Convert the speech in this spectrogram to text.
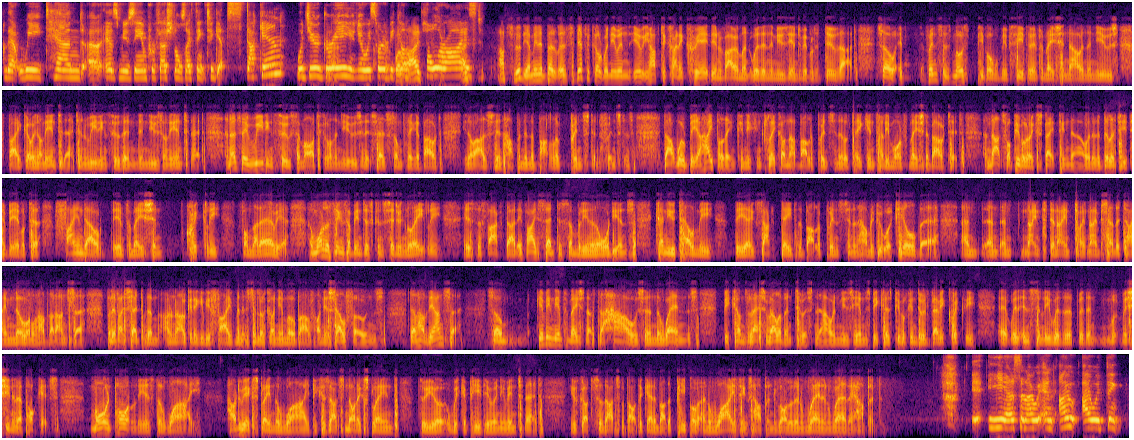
that we tend uh, as museum professionals, I think, to get stuck in. Would you agree? Yeah. You know, we sort of become well, I, polarized. I, Absolutely. I mean, but it's difficult when you in, you have to kind of create the environment within the museum to be able to do that. So, if, for instance, most people will receive their information now in the news by going on the internet and reading through the, the news on the internet. And as they're reading through some article on the news and it says something about, you know, as it happened in the Battle of Princeton, for instance, that will be a hyperlink, and you can click on that Battle of Princeton. And it'll take you and tell you more information about it. And that's what people are expecting now, and the ability to be able to find out the information quickly from that area. And one of the things I've been just considering lately is the fact that if I said to somebody in an audience, can you tell me the exact date of the Battle of Princeton and how many people were killed there, and, and, and 99.9% of the time, no one will have that answer. But if I said to them, I'm now going to give you five minutes to look on your mobile, on your cell phones, they'll have the answer. So giving the information as to hows and the whens becomes less relevant to us now in museums because people can do it very quickly, uh, with instantly with a, with a machine in their pockets. More importantly is the why. How do we explain the why? Because that's not explained through your Wikipedia and your internet. You've got so that's about again about the people and why things happened rather than when and where they happened. Yes, and I and I I would think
